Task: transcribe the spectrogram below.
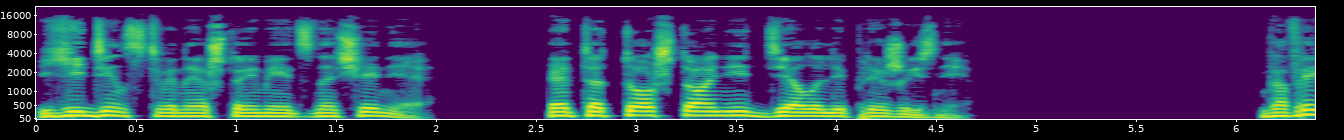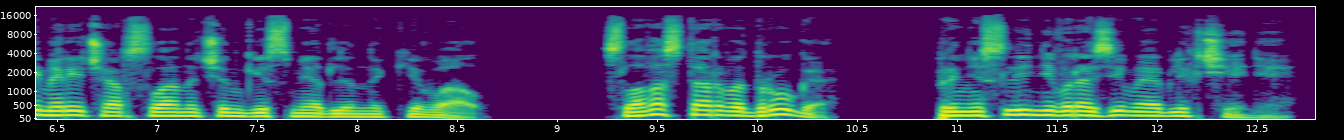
Единственное, что имеет значение, это то, что они делали при жизни. Во время речи Арслана Чингис медленно кивал. Слова старого друга принесли невыразимое облегчение —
